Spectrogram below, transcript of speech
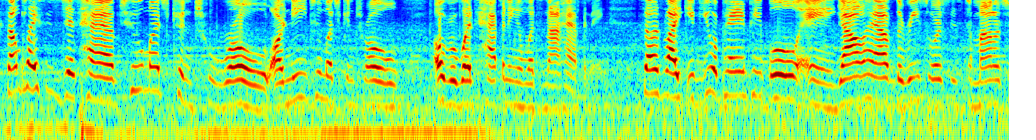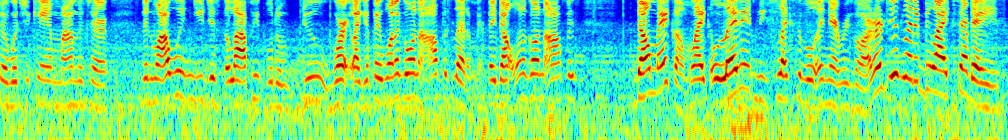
some places just have too much control or need too much control over what's happening and what's not happening. So it's like if you are paying people and y'all have the resources to monitor what you can monitor, then why wouldn't you just allow people to do work? Like if they want to go in the office, let them. If they don't want to go in the office, don't make them. Like, let it be flexible in that regard. Or just let it be like seven days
